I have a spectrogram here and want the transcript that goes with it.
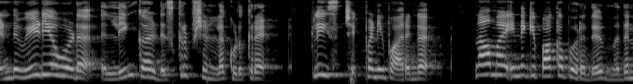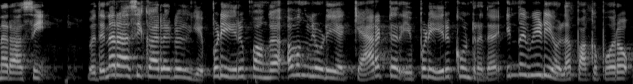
ரெண்டு வீடியோவோட லிங்கை டிஸ்கிரிப்ஷனில் கொடுக்குறேன். ப்ளீஸ் செக் பண்ணி பாருங்கள் நாம் இன்னைக்கு பார்க்க போகிறது மிதுன ராசி. மிதுன ராசிக்காரர்கள் எப்படி இருப்பாங்க? அவங்களுடைய கேரக்டர் எப்படி இருக்குன்றத இந்த வீடியோவில் பார்க்க போகிறோம்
